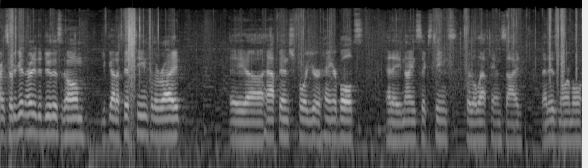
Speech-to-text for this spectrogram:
right, so if you're getting ready to do this at home, you've got a 15 for the right, a uh, half inch for your hanger bolts, and a 9 16 for the left-hand side. That is normal.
